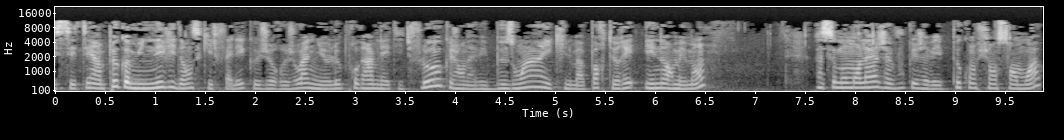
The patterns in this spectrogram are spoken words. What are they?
c'était un peu comme une évidence qu'il fallait que je rejoigne le programme Let It Flow, que j'en avais besoin et qu'il m'apporterait énormément. À ce moment-là, j'avoue que j'avais peu confiance en moi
